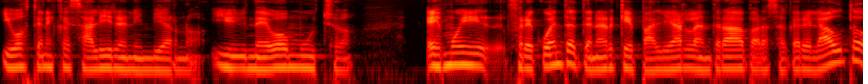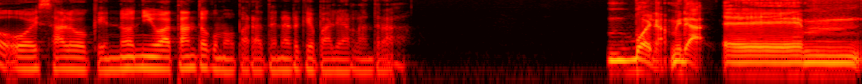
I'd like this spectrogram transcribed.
y vos tenés que salir en invierno y nevó mucho, ¿Es muy frecuente tener que paliar la entrada para sacar el auto o es algo que no nieva tanto como para tener que paliar la entrada? Bueno, mira, em,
